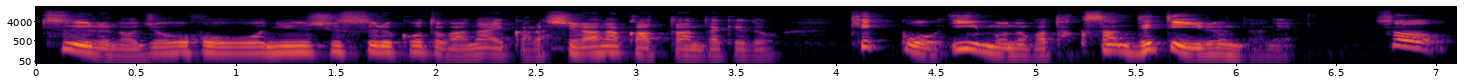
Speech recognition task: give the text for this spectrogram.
ツールの情報を入手することがないから知らなかったんだけど、結構いいものがたくさん出ているんだね。そ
